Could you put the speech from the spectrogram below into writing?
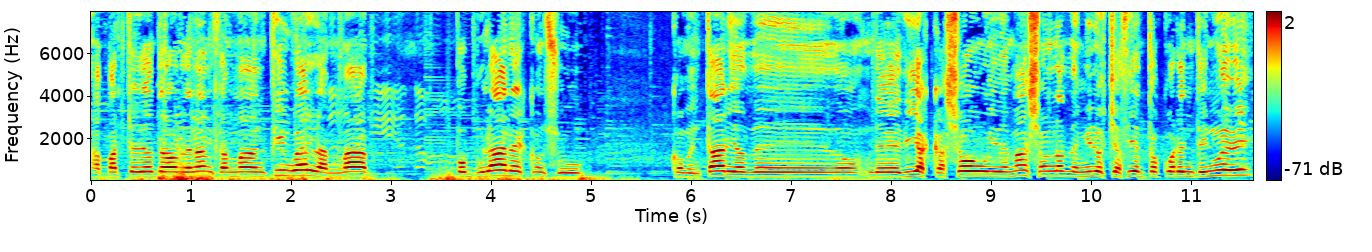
aparte de otras ordenanzas más antiguas, las más populares con sus comentarios de, Díaz Casou y demás, son las de 1849,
